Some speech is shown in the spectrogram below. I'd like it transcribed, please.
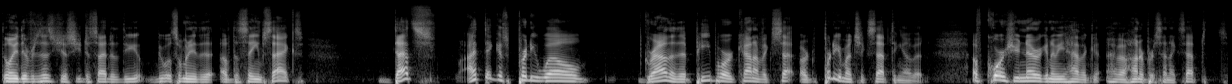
The only difference is just you decided to be with somebody of the, same sex. That's I think it's pretty well grounded that people are kind of accept are pretty much accepting of it. Of course, you're never going to be having have a hundred percent acceptance.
